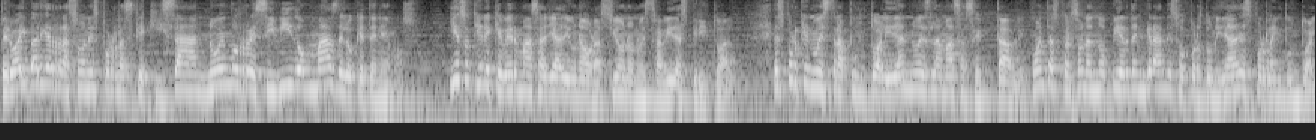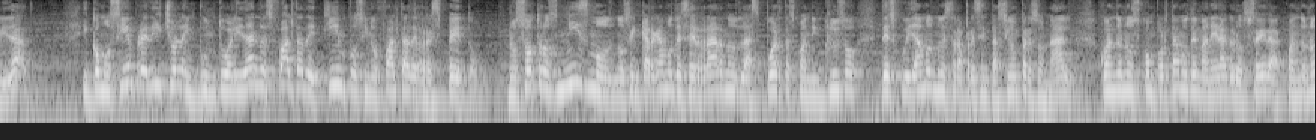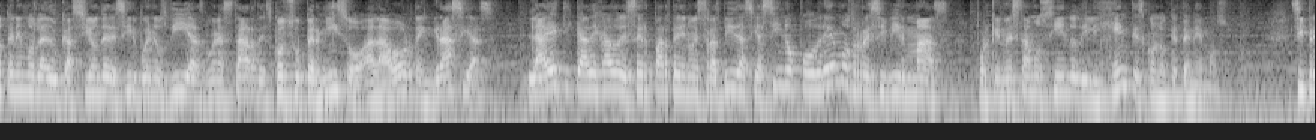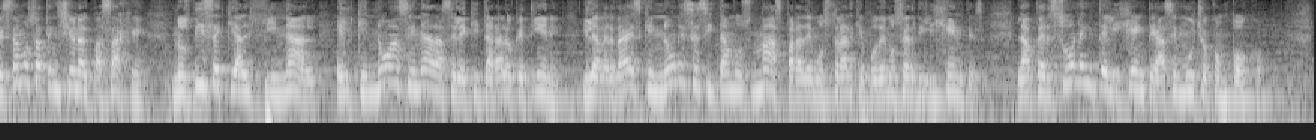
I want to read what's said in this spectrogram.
Pero hay varias razones por las que quizá no hemos recibido más de lo que tenemos. Y eso tiene que ver más allá de una oración o nuestra vida espiritual. Es porque nuestra puntualidad no es la más aceptable. ¿Cuántas personas no pierden grandes oportunidades por la impuntualidad? Y como siempre he dicho, la impuntualidad no es falta de tiempo, sino falta de respeto. Nosotros mismos nos encargamos de cerrarnos las puertas cuando incluso descuidamos nuestra presentación personal, cuando nos comportamos de manera grosera, cuando no tenemos la educación de decir buenos días, buenas tardes, con su permiso, a la orden, gracias. La ética ha dejado de ser parte de nuestras vidas y así no podremos recibir más porque no estamos siendo diligentes con lo que tenemos. Si prestamos atención al pasaje, nos dice que al final el que no hace nada se le quitará lo que tiene. Y la verdad es que no necesitamos más para demostrar que podemos ser diligentes. La persona inteligente hace mucho con poco.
